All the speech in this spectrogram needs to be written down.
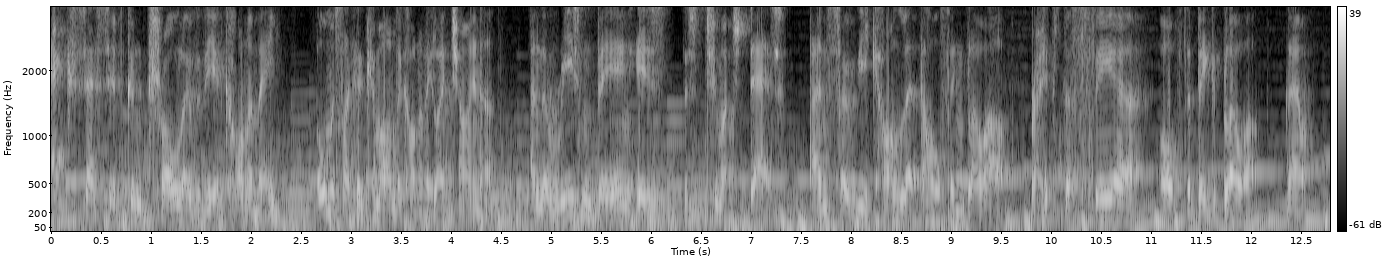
excessive control over the economy almost like a command economy like China. And the reason being is there's too much debt. And so you can't let the whole thing blow up, right? It's the fear of the big blow up. Now,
